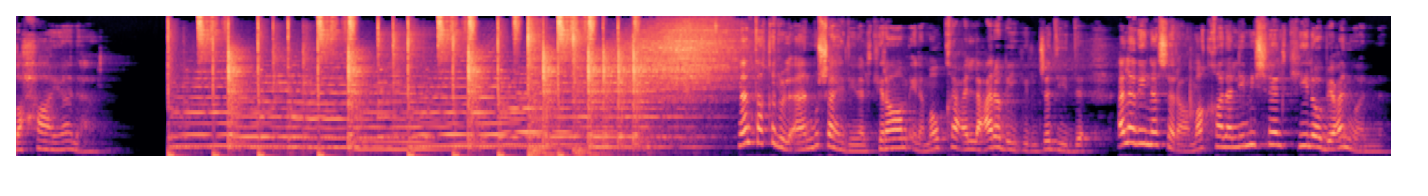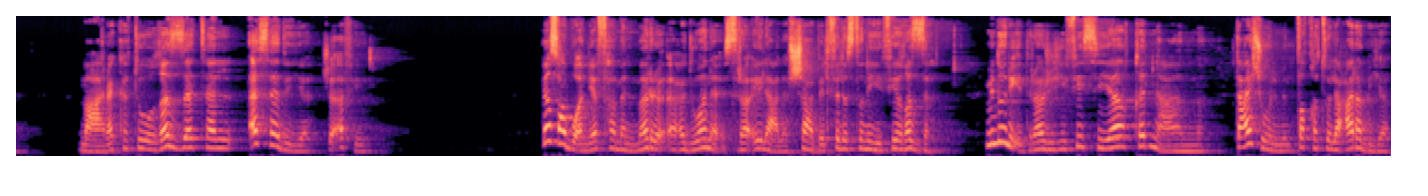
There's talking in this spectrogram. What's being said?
ضحايا لها. ننتقل الآن مشاهدينا الكرام إلى موقع العربي الجديد الذي نشر مقالا لميشيل كيلو بعنوان معركة غزة الأسدية. جاء فيه. يصعب أن يفهم المرء عدوان إسرائيل على الشعب الفلسطيني في غزة من دون إدراجه في سياق عام. تعيشه المنطقة العربية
